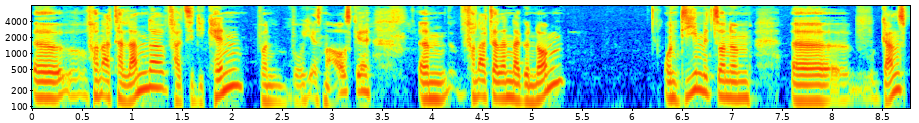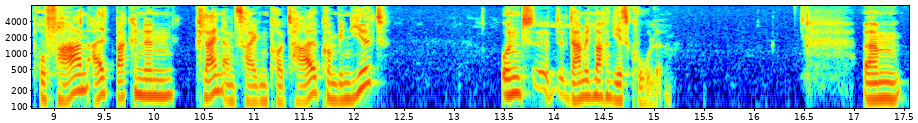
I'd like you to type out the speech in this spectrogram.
äh, von Atalanta, falls Sie die kennen, von wo ich erstmal ausgehe, ähm, von Atalanta genommen und die mit so einem äh, ganz profan altbackenen Kleinanzeigenportal kombiniert und äh, damit machen die jetzt Kohle. Ähm,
